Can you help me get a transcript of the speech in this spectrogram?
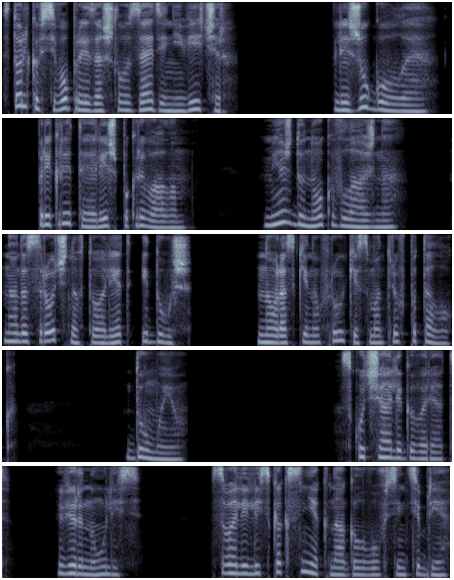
Столько всего произошло за день и вечер. Лежу голая, прикрытая лишь покрывалом. Между ног влажно. Надо срочно в туалет и душ. Но, раскинув руки, смотрю в потолок. Думаю. Скучали, говорят. Вернулись. Свалились, как снег на голову в сентябре.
